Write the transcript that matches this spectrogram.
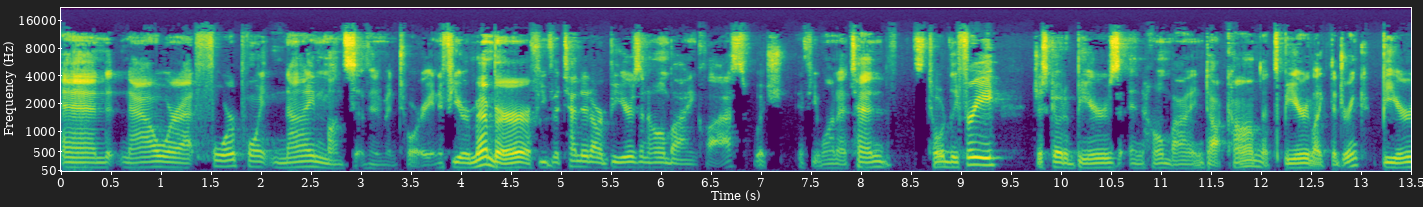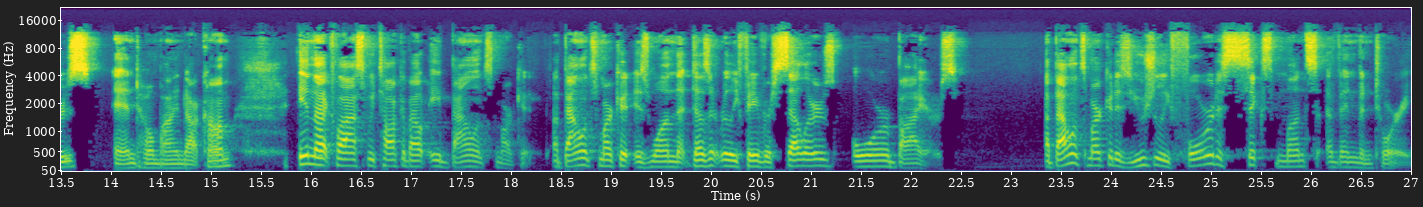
And now we're at 4.9 months of inventory. And if you remember, if you've attended our beers and home buying class, which if you want to attend, it's totally free, just go to beersandhomebuying.com. That's beer like the drink, beers and homebuying.com. In that class, we talk about a balanced market. A balanced market is one that doesn't really favor sellers or buyers. A balanced market is usually four to six months of inventory.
